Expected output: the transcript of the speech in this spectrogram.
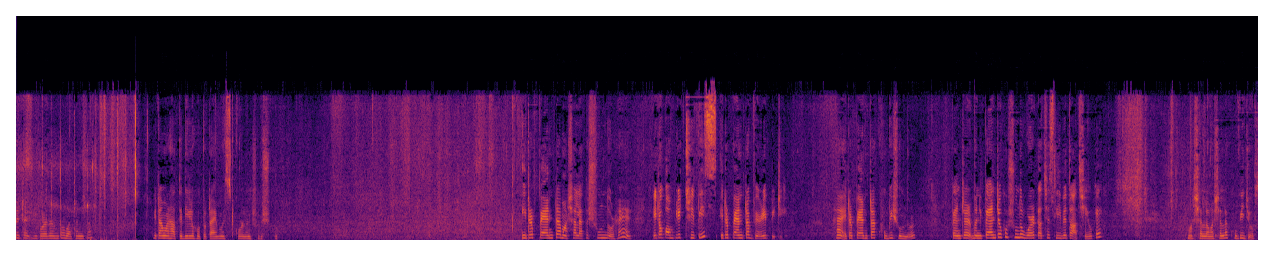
পিছনেটা ইয়ে করে দেন তো বাটনটা। এটা আমার হাতে দিলে হতো টাইম ওয়েস্ট করলেন শুধু শুধু। এটার প্যান্টটা মাসাল এত সুন্দর হ্যাঁ? এটা কমপ্লিট থ্রি পিস এটার প্যান্টটা ভেরি প্রিটি হ্যাঁ এটার প্যান্টটা খুবই সুন্দর। প্যান্টটার মানে প্যান্টটা খুব সুন্দর ওয়ার্ক আছে স্লিভে তো আছে ওকে মাসাল্লাহ মাসাল্লাহ খুবই জোস।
